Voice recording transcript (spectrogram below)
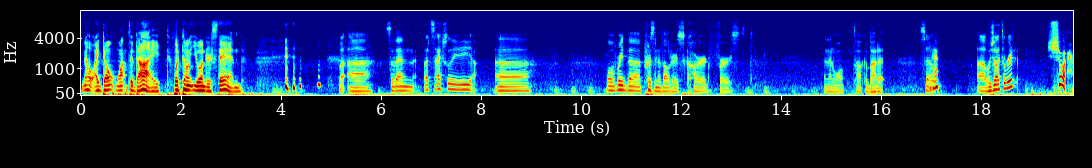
No, I don't want to die. What don't you understand? but uh, so then let's actually uh, we'll read the Prison of Elders card first, and then we'll talk about it. So, Okay. uh, would you like to read it? Sure.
